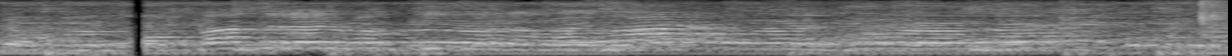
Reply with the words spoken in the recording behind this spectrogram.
Va a tirar el banquillo la mañana.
